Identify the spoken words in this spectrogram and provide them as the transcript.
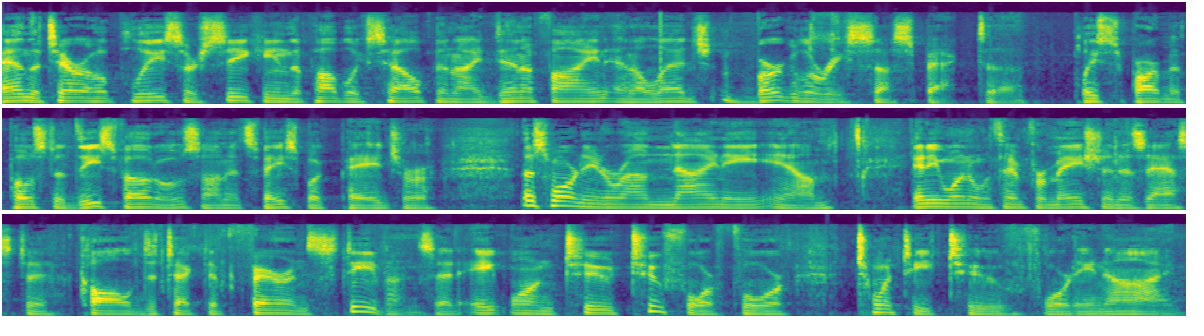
And the Terre Haute police are seeking the public's help in identifying an alleged burglary suspect. Uh, Police Department posted these photos on its Facebook page or this morning around 9 a.m. Anyone with information is asked to call Detective Farron Stevens at 812-244-2249.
